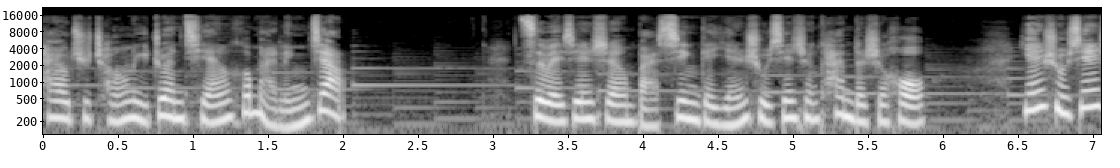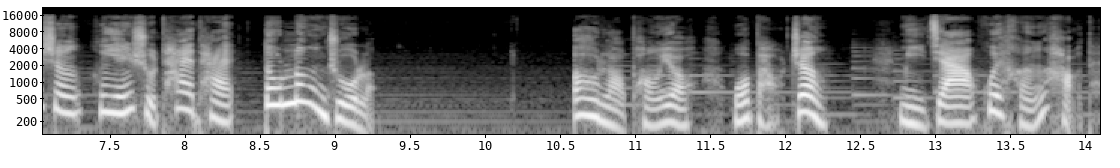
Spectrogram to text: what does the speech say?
他要去城里赚钱和买零件。刺猬先生把信给鼹鼠先生看的时候，鼹鼠先生和鼹鼠太太都愣住了。哦，老朋友，我保证。米家会很好的，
